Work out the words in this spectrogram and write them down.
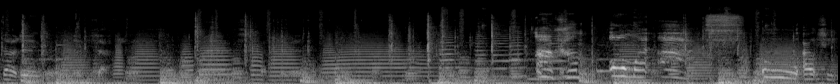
that didn't go exactly. I expected. Ah, come. Oh, my axe. Oh, ouchie.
